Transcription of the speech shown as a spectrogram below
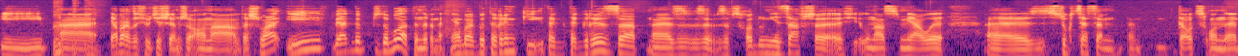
i e, ja bardzo się ucieszyłem, że ona weszła i jakby zdobyła ten rynek, nie? bo jakby te rynki, te, te gry ze, ze, wschodu nie zawsze u nas miały e, z sukcesem te odsłony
